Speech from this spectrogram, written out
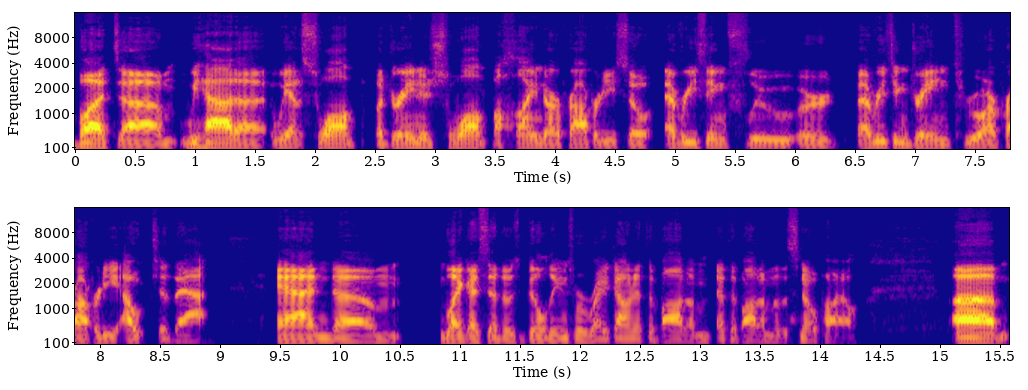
but um, we had a we had a swamp, a drainage swamp behind our property, so everything flew or everything drained through our property out to that. And um, like I said, those buildings were right down at the bottom at the bottom of the snow pile. Um,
